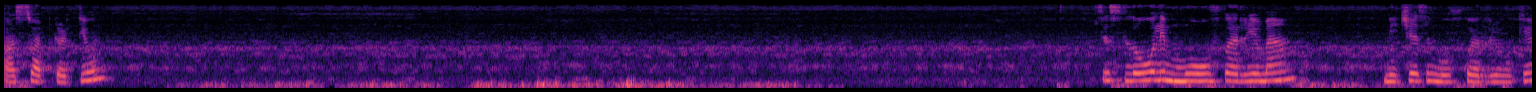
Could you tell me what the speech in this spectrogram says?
स्वाइप करती हूँ। से स्लोली मूव कर रही हूँ मैम नीचे से मूव कर रही हूँ ओके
